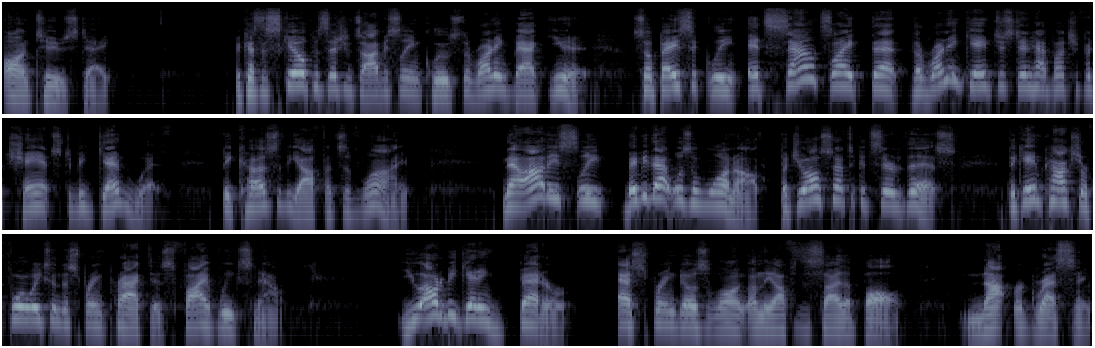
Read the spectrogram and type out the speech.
on Tuesday. Because the skill positions obviously includes the running back unit. So basically, it sounds like that the running game just didn't have much of a chance to begin with because of the offensive line. Now, obviously, maybe that was a one off, but you also have to consider this. The Gamecocks are four weeks into spring practice, five weeks now. You ought to be getting better as spring goes along on the offensive side of the ball, not regressing.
